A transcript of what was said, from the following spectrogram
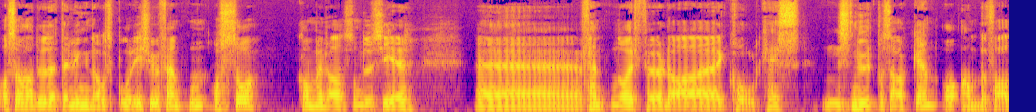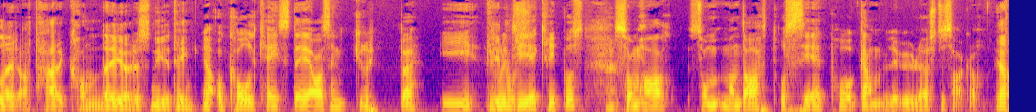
Og så hadde jo dette Lyngdal-sporet i 2015. Og så kommer da, som du sier, eh, 15 år før da cold case Mm. snur på saken og anbefaler at her kan det gjøres nye ting. Ja, og Cold Case det er altså en gruppe i Kripos. politiet, Kripos, som har som mandat å se på gamle uløste saker. Ja,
